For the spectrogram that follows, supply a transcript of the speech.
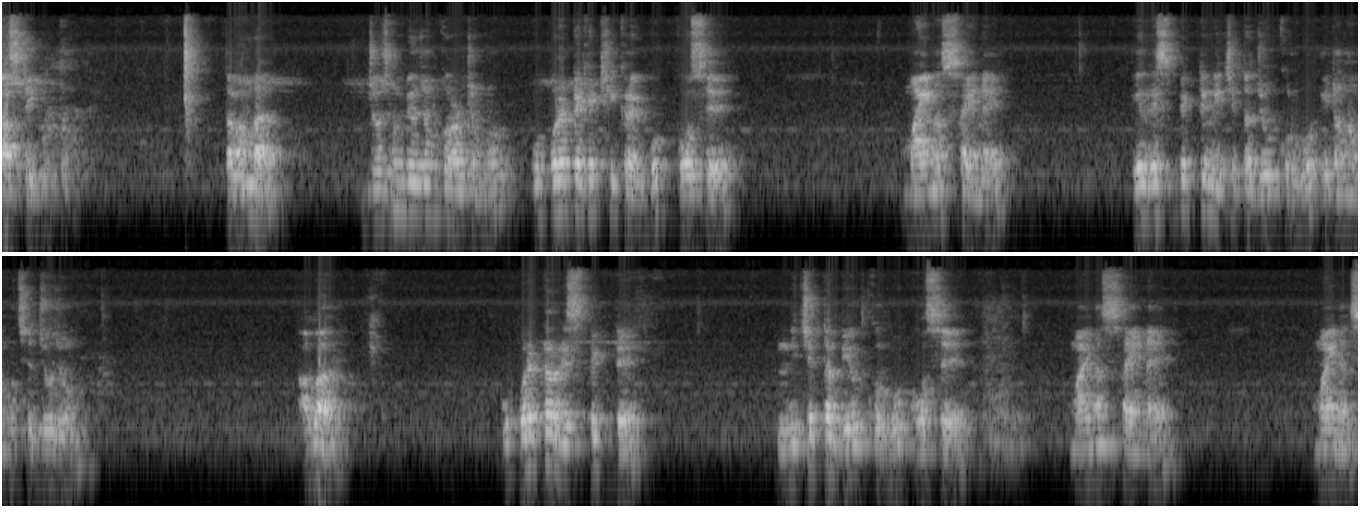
কাজটাই করতে হবে। তাহলে আমরা যোজন বিয়োজন করার জন্য উপরেরটাকে ঠিক রাখব কোসে মাইনাস সাইনে এর রেসপেক্টে নিচেরটা যোগ করব, এটার নাম হচ্ছে যোজন। আবার উপরেরটা রেসপেক্টে নিচেরটা বিয়োগ করব cos A minus sin A minus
